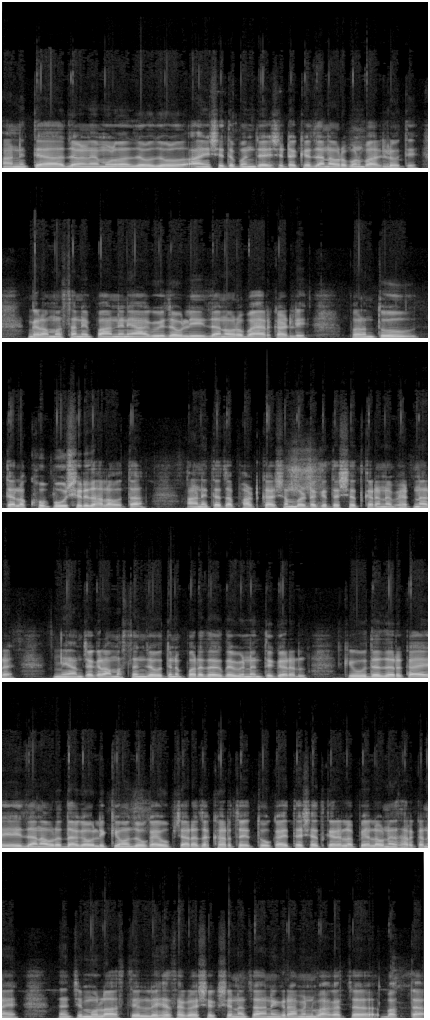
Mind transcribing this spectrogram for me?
आणि त्या जळण्यामुळं जवळजवळ ऐंशी ते पंच्याऐंशी टक्के जनावरं पण भाजले होती. ग्रामस्थांनी पाण्याने आग विझवली जनावरं बाहेर काढली. परंतु त्याला खूप उशीर झाला होता आणि त्याचा फाटका शंभर टक्के त्या शेतकऱ्यांना भेटणार आहे. मी आमच्या ग्रामस्थांच्या वतीनं परत एकदा विनंती करेल की उद्या जर काय जनावरं दगावली किंवा जो काय उपचाराचा खर्च आहे तो काय त्या शेतकऱ्याला पेलवण्यासारखा नाही. त्यांची मुलं असतील हे सगळं शिक्षणाचं आणि ग्रामीण भागाचं बघता.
